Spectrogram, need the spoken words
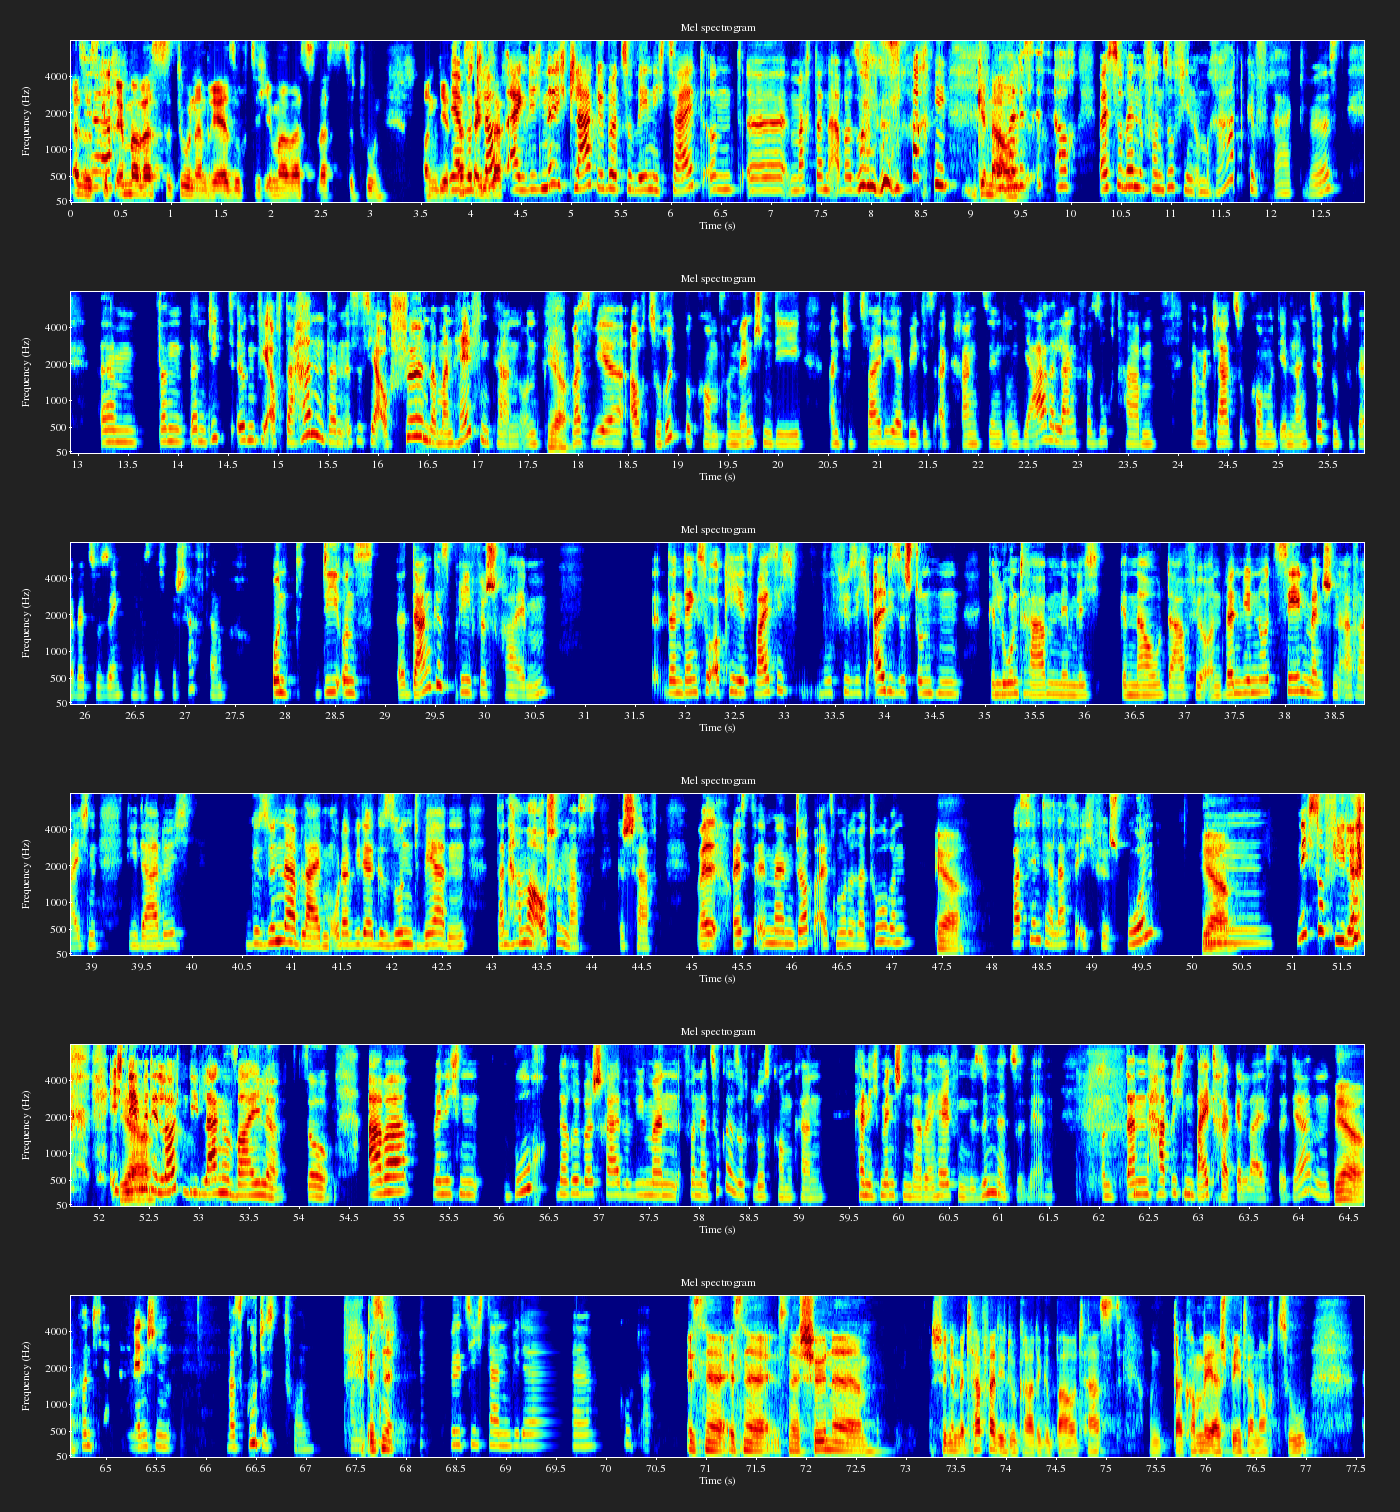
Also ja. es gibt immer was zu tun. Andrea sucht sich immer was, was zu tun. Und jetzt ja, hast bekloppt ja gesagt, eigentlich, ne? Ich klage über zu wenig Zeit und äh, mache dann aber so eine Sachen. Genau. Weil es ist auch, weißt du, wenn du von so vielen um Rat gefragt wirst, ähm, dann, dann liegt es irgendwie auf der Hand. Dann ist es ja auch schön, wenn man helfen kann. Und ja. was wir auch zurückbekommen von Menschen, die an Typ-2-Diabetes erkrankt sind und jahrelang versucht haben, damit klarzukommen und ihren Langzeitblutzuckerwert zu senken und das nicht geschafft haben. Und die uns äh, Dankesbriefe schreiben, äh, dann denkst du, okay, jetzt weiß ich, wofür sich all diese Stunden gelohnt haben, nämlich genau dafür. Und wenn wir nur zehn Menschen erreichen, die dadurch gesünder bleiben oder wieder gesund werden, dann haben wir auch schon was geschafft. Weil, weißt du, in meinem Job als Moderatorin, ja. was hinterlasse ich für Spuren? Ja. Hm, nicht so viele. Ich ja. nehme den Leuten die Langeweile. So. Aber wenn ich ein Buch darüber schreibe, wie man von der Zuckersucht loskommen kann, kann ich Menschen dabei helfen, gesünder zu werden. Und dann habe ich einen Beitrag geleistet. Ja, dann ja. konnte ich Menschen was Gutes tun. Und ist eine, fühlt sich dann wieder gut an. Ist eine, ist eine, ist eine schöne, schöne Metapher, die du gerade gebaut hast. Und da kommen wir ja später noch zu.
